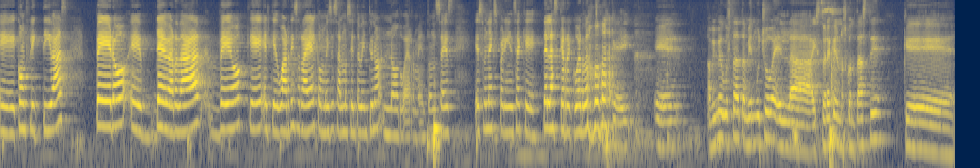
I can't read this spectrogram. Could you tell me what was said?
eh, conflictivas, pero eh, de verdad veo que el que guarda Israel, como dice Salmo 121, no duerme. Entonces es una experiencia que, de las que recuerdo. Okay. Eh, a mí me gusta también mucho la historia que nos contaste, que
